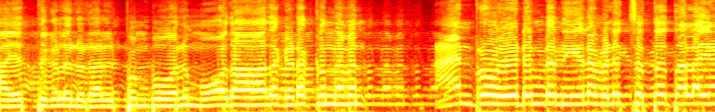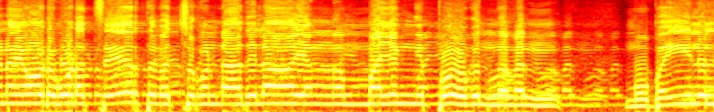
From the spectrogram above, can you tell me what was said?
ആയത്തുകളിൽ ഒരല്പം പോലും ഓതാതെ കിടക്കുന്നവൻ. ആൻഡ്രോയിഡിന്റെ നീല വെളിച്ചത്തെ തലയണയോടുകൂടെ ചേർത്ത് വെച്ചുകൊണ്ട് അതിലായങ്ങ് മയങ്ങിപ്പോകുന്നവൻ മൊബൈലിൽ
